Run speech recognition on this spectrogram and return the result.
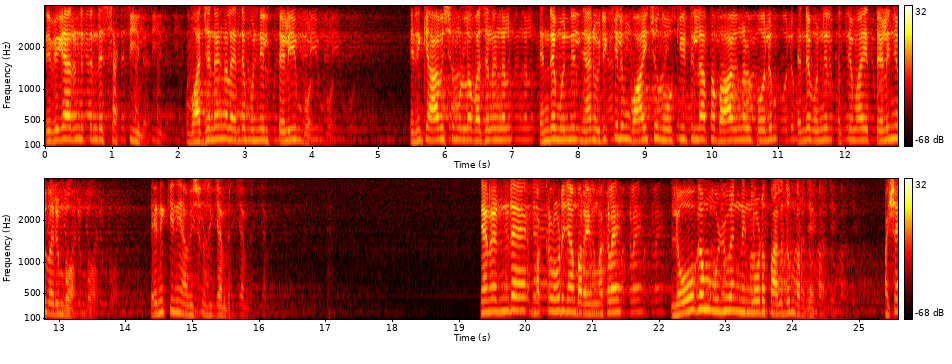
ദിവികാരുണ്യത്തിന്റെ ശക്തിയിൽ വചനങ്ങൾ എന്റെ മുന്നിൽ തെളിയുമ്പോൾ എനിക്ക് ആവശ്യമുള്ള വചനങ്ങൾ എന്റെ മുന്നിൽ ഞാൻ ഒരിക്കലും വായിച്ചു നോക്കിയിട്ടില്ലാത്ത ഭാഗങ്ങൾ പോലും എന്റെ മുന്നിൽ കൃത്യമായി തെളിഞ്ഞു വരുമ്പോൾ എനിക്കിനി അവിശ്വസിക്കാൻ പറ്റും ഞാൻ എന്റെ മക്കളോട് ഞാൻ പറയും മക്കളെ ലോകം മുഴുവൻ നിങ്ങളോട് പലതും പറഞ്ഞേ. പക്ഷേ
